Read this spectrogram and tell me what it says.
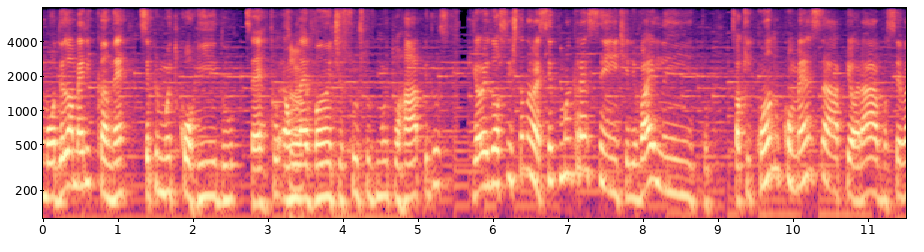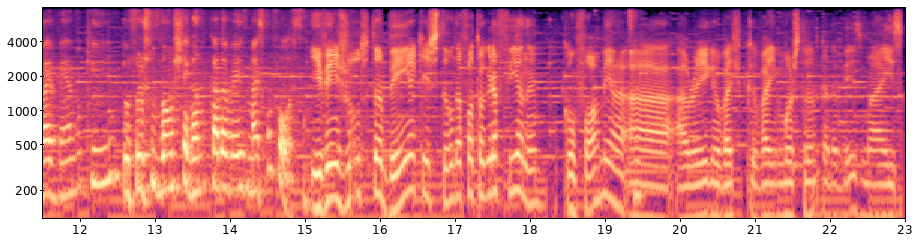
o, modelo americano, né? Sempre muito corrido, certo? É um levante, sustos muito rápidos. Já o Exorcista não, é sempre uma crescente, ele vai lento. Só que quando começa a piorar, você vai vendo que os sustos vão chegando cada vez mais com força. E vem junto também a questão da fotografia, né? Conforme a, a, a Reagan vai, vai mostrando cada vez mais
